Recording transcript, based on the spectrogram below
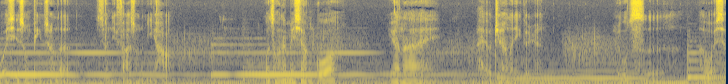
我稀松平常的向你发送了你好。我从来没想过，原来还有这样的一个人，如此和。我相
